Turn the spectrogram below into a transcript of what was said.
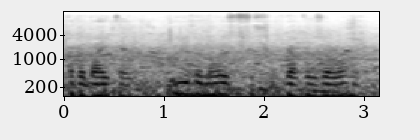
вподобайки і до нових зустрічей. Дякую за увагу.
